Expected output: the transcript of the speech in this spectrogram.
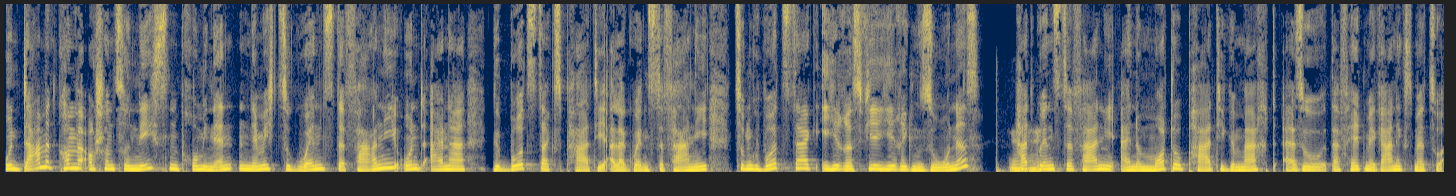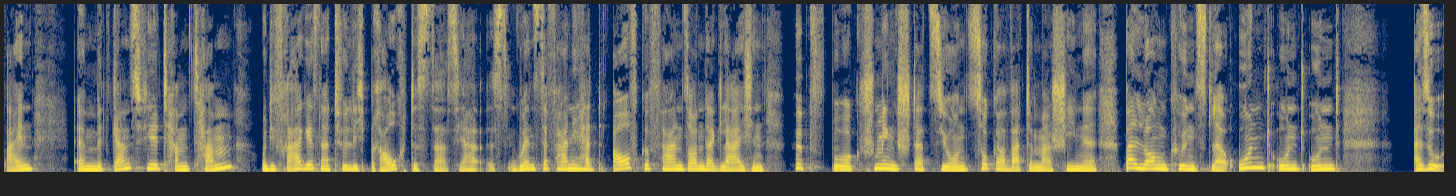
Und damit kommen wir auch schon zur nächsten Prominenten, nämlich zu Gwen Stefani und einer Geburtstagsparty aller Gwen Stefani. Zum Geburtstag ihres vierjährigen Sohnes mhm. hat Gwen Stefani eine Motto-Party gemacht. Also da fällt mir gar nichts mehr zu ein. Äh, mit ganz viel Tamtam. -Tam. Und die Frage ist natürlich, braucht es das? Ja, Gwen Stefani mhm. hat aufgefahren sondergleichen, Hüpfburg, Schminkstation, Zuckerwattemaschine, Ballonkünstler und, und, und. Also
